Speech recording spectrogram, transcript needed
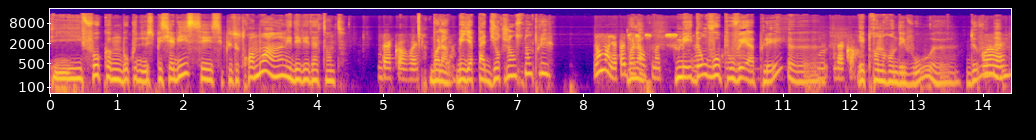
il faut, comme beaucoup de spécialistes, c'est c'est plutôt trois mois hein, les délais d'attente. D'accord, ouais. Voilà. Mais il n'y a pas d'urgence non plus. Non, non, il n'y a pas Voilà. d'urgence, que Mais donc vous pouvez appeler. euh, Mm, et prendre rendez-vous euh, de Ouais, vous-même. ouais.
